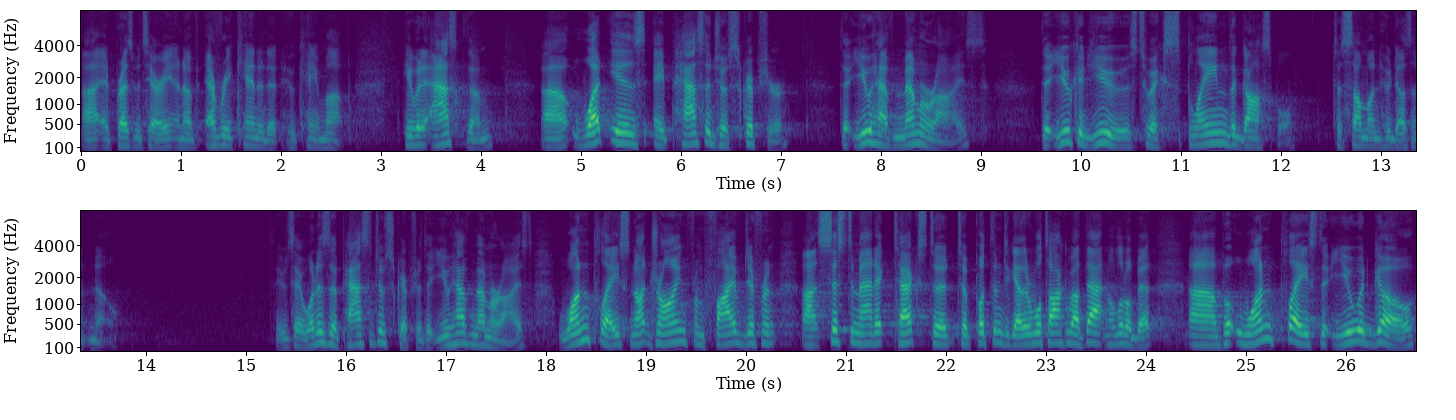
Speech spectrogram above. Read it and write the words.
uh, at presbytery, and of every candidate who came up he would ask them, uh, What is a passage of Scripture that you have memorized that you could use to explain the gospel to someone who doesn't know? He would say, What is a passage of Scripture that you have memorized? One place, not drawing from five different uh, systematic texts to, to put them together. We'll talk about that in a little bit. Uh, but one place that you would go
